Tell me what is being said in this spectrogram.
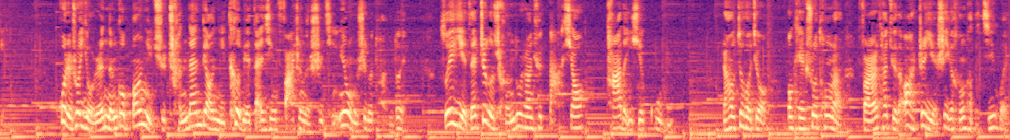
点，或者说有人能够帮你去承担掉你特别担心发生的事情，因为我们是个团队，所以也在这个程度上去打消他的一些顾虑，然后最后就 OK 说通了，反而他觉得啊，这也是一个很好的机会。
